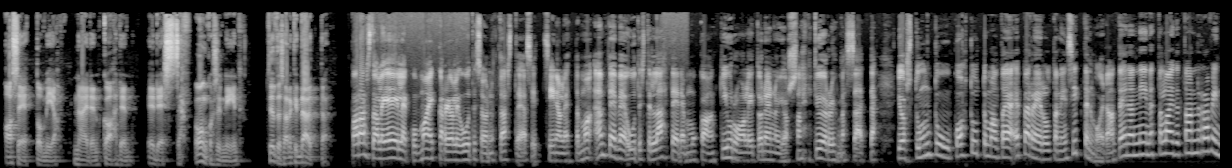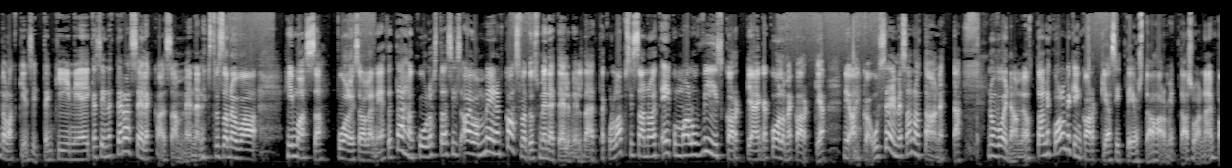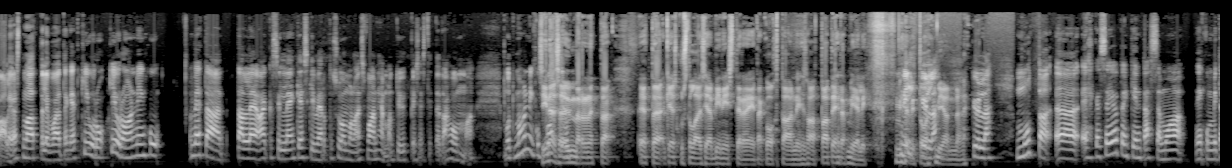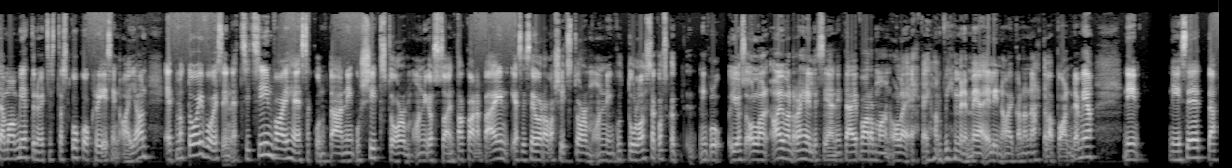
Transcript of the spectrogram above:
aseettomia näiden kahden edessä. Onko se niin? Siltä se ainakin näyttää. Parasta oli eilen, kun Maikkari oli uutisoinut tästä ja sitten siinä oli, että MTV-uutisten lähteiden mukaan Kiuru oli todennut jossain työryhmässä, että jos tuntuu kohtuuttomalta ja epäreilulta, niin sitten voidaan tehdä niin, että laitetaan ne ravintolatkin sitten kiinni, eikä sinne terasseillekaan saa mennä. Niin sitten sanoi vaan himassa puolisolleni, että tähän kuulostaa siis aivan meidän kasvatusmenetelmiltä, että kun lapsi sanoo, että ei kun mä haluan viisi karkkia enkä kolme karkkia, niin aika usein me sanotaan, että no voidaan me ottaa ne kolmekin karkkia sitten, jos tämä harmittaa sua näin paljon. Sitten mä ajattelin vaan jotenkin, että kiuru, kiuru on niin kuin vetää tälleen aika silleen keskiverto suomalaisvanhemman tyyppisesti tätä hommaa. Mut mä oon niinku Sinänsä pohtinut... ymmärrän, että, että keskustalaisia ministereitä kohtaan niin saattaa tehdä mieli, mieli niin, toimia kyllä, näin. Kyllä, mutta äh, ehkä se jotenkin tässä mua, niin kuin mitä mä oon miettinyt itse asiassa koko kriisin ajan, että mä toivoisin, että sit siinä vaiheessa, kun tämä niin kuin shitstorm on jossain takana päin ja se seuraava shitstorm on niin kuin tulossa, koska niin kuin, jos ollaan aivan rehellisiä, niin tämä ei varmaan ole ehkä ihan viimeinen meidän elinaikana nähtävä pandemia, niin, niin se, että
